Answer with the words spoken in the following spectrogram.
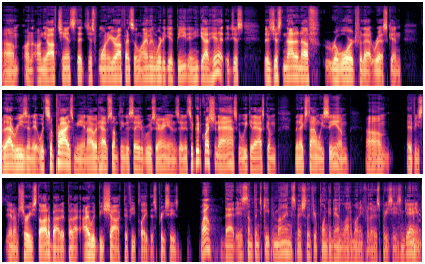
um, on on the off chance that just one of your offensive linemen were to get beat and he got hit. It just there's just not enough reward for that risk, and for that reason, it would surprise me, and I would have something to say to Bruce Arians, and it's a good question to ask, and we could ask him the next time we see him. Um, if he's and I'm sure he's thought about it, but I, I would be shocked if he played this preseason. Well, that is something to keep in mind, especially if you're plunking down a lot of money for those preseason games.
